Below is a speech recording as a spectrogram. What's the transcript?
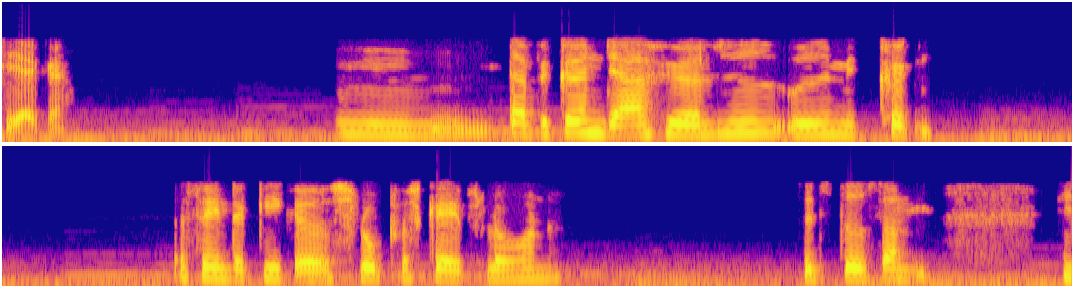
cirka, mm, der begyndte jeg at høre lyd ude i mit køkken. Der var en, der gik og slog på skabslågerne. Så de stod sådan, de,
